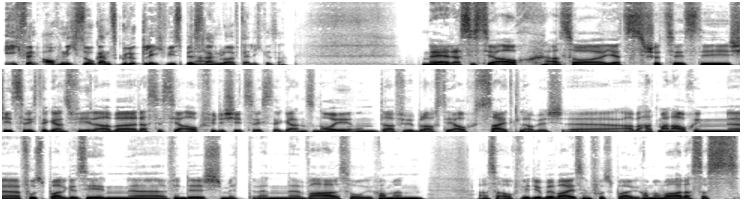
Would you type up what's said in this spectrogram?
ich finde auch nicht so ganz glücklich, wie es bislang läuft, ehrlich gesagt. Nee, das ist ja auch, also jetzt schützt jetzt die Schiedsrichter ganz viel, aber das ist ja auch für die Schiedsrichter ganz neu und dafür brauchst du ja auch Zeit, glaube ich. Äh, aber hat man auch in äh, Fußball gesehen, äh, finde ich, mit wenn war so gekommen, also auch Videobeweis im Fußball gekommen war, dass das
